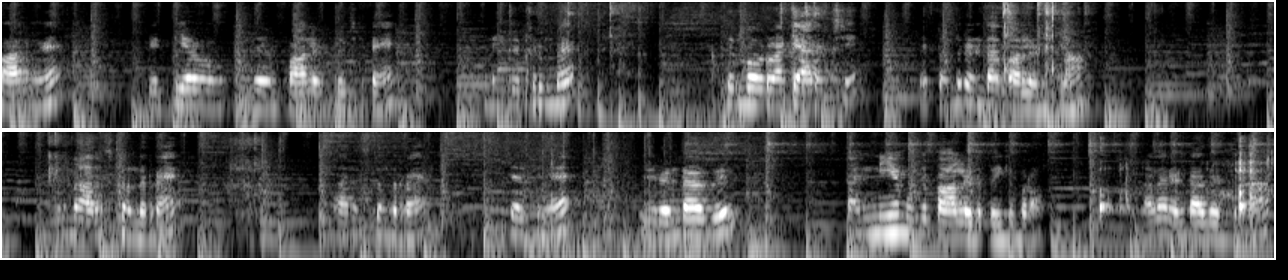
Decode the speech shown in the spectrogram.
பாருங்கள் கெட்டியாக கொஞ்சம் பால் எடுத்து வச்சுட்டேன் நீங்கள் திரும்ப திரும்ப ஒரு வாட்டி அரைச்சி எடுத்து வந்து ரெண்டாவது பால் எடுக்கலாம். திரும்ப அரைச்சிட்டு வந்துடுறேன். அரைச்சிட்டு வந்துடுறேன். சேர்த்துங்க. இது ரெண்டாவது தண்ணியே கொஞ்சம் பால் எடுத்து வைக்க போகிறோம் அதனால் ரெண்டாவது எடுத்துக்கலாம்.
